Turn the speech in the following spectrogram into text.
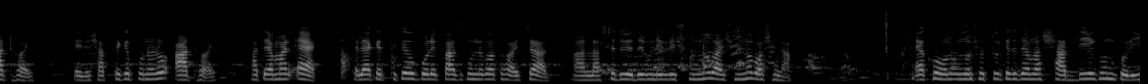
আট হয়। এই যে সাত থেকে পনেরো, আট হয়। হাতে আমার এক। তাহলে একের থেকে উপরে পাঁচ গুণলে কত হয়? চার। আর লাস্টে দুই দুই মিলে গেলে শূন্য, বাই শূন্য বসে না। এখন উনসত্তরকে যদি আমরা সাত দিয়ে গুণ করি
